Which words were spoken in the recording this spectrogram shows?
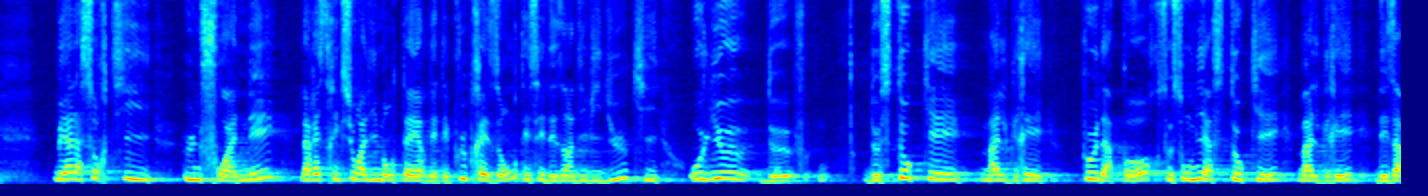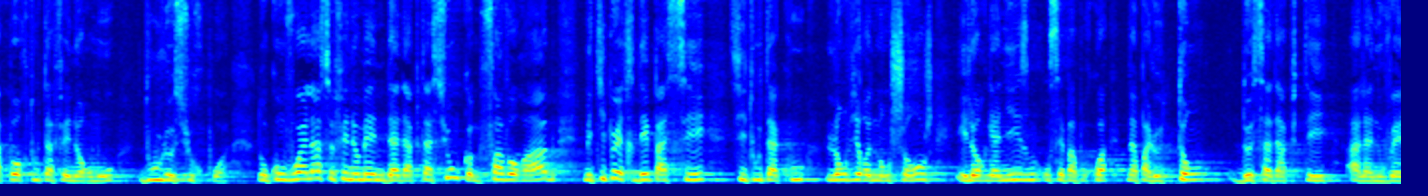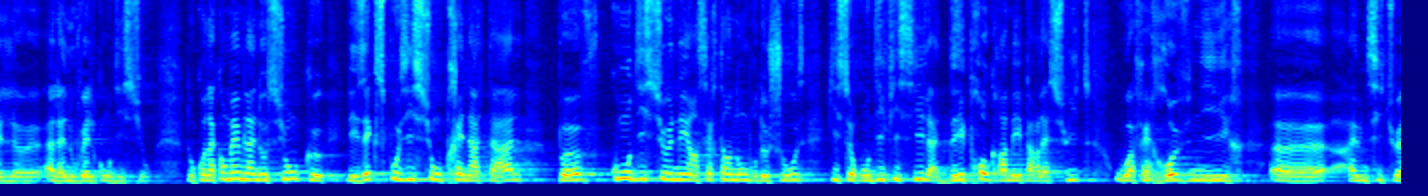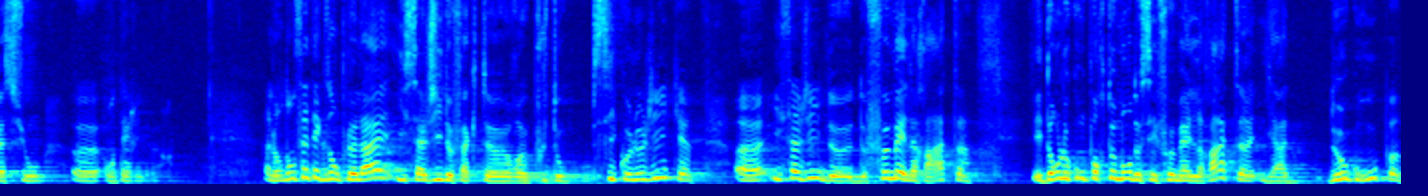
mais à la sortie une fois nés, la restriction alimentaire n'était plus présente et c'est des individus qui, au lieu de stocker malgré peu d'apports, se sont mis à stocker malgré des apports tout à fait normaux, d'où le surpoids. Donc on voit là ce phénomène d'adaptation comme favorable, mais qui peut être dépassé si tout à coup l'environnement change et l'organisme, on ne sait pas pourquoi, n'a pas le temps de s'adapter à, la nouvelle, euh, à la nouvelle condition. Donc on a quand même la notion que les expositions prénatales peuvent conditionner un certain nombre de choses qui seront difficiles à déprogrammer par la suite ou à faire revenir euh, à une situation euh, antérieure. Alors dans cet exemple-là, il s'agit de facteurs plutôt psychologiques. il s'agit de, de femelles rates. Et dans le comportement de ces femelles rates, il y a deux groupes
